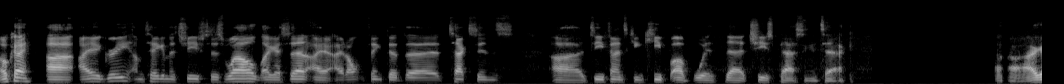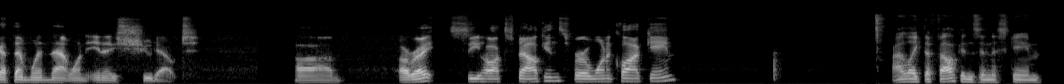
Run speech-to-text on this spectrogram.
Okay, uh, I agree. I'm taking the Chiefs as well. Like I said, I, I don't think that the Texans uh, defense can keep up with that Chiefs passing attack. Uh, I got them win that one in a shootout. Um, all right, Seahawks Falcons for a one o'clock game. I like the Falcons in this game.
